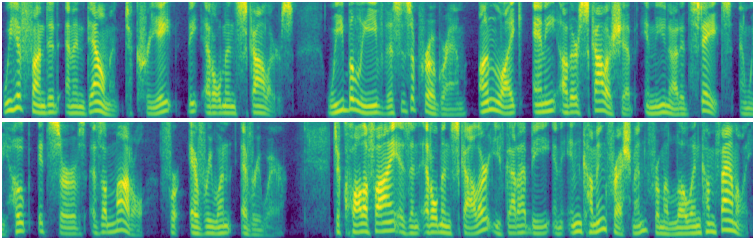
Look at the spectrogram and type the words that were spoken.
We have funded an endowment to create the Edelman Scholars. We believe this is a program unlike any other scholarship in the United States, and we hope it serves as a model for everyone everywhere. To qualify as an Edelman Scholar, you've got to be an incoming freshman from a low income family.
